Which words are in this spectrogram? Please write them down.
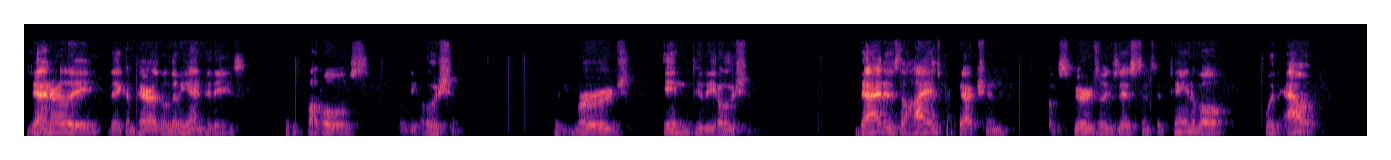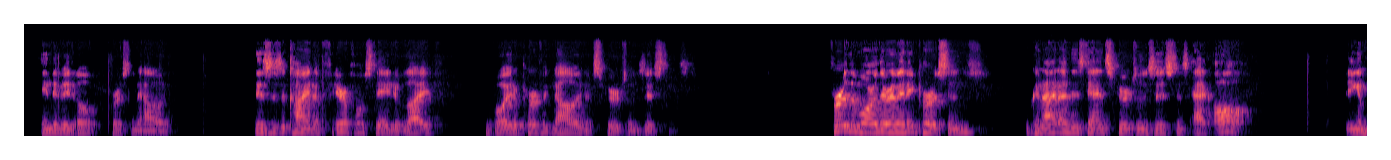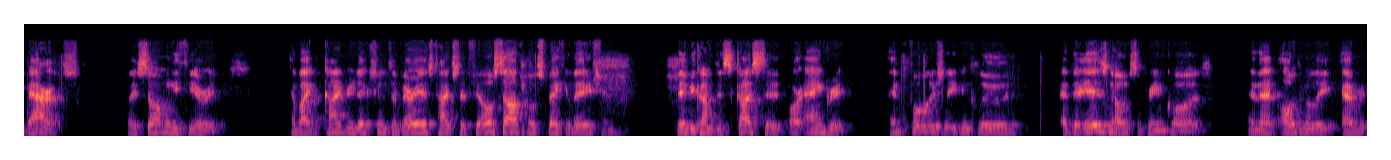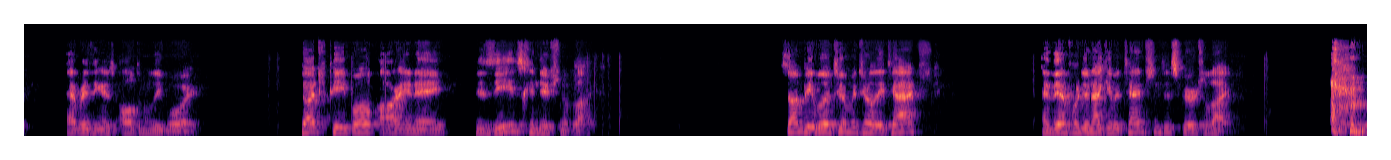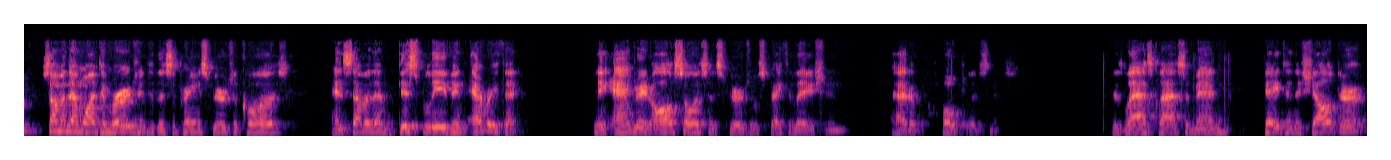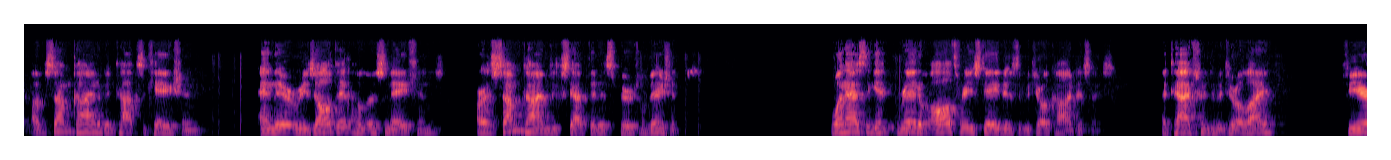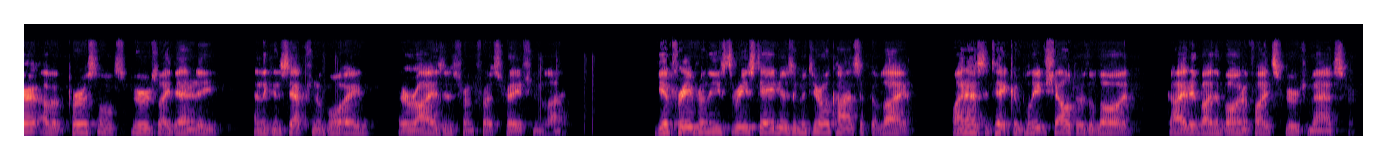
Generally, they compare the living entities to the bubbles of the ocean, which merge into the ocean. That is the highest perfection of spiritual existence attainable without individual personality. This is a kind of fearful stage of life, devoid of perfect knowledge of spiritual existence. Furthermore, there are many persons who cannot understand spiritual existence at all, being embarrassed by so many theories and by contradictions of various types of philosophical speculation. They become disgusted or angry and foolishly conclude that there is no supreme cause and that ultimately every, everything is ultimately void. Such people are in a disease condition of life. Some people are too materially attached and therefore do not give attention to spiritual life. some of them want to merge into the supreme spiritual cause, and some of them disbelieve in everything, being angry at all sorts of spiritual speculation out of hopelessness. This last class of men take to the shelter of some kind of intoxication, and their resultant hallucinations are sometimes accepted as spiritual visions. One has to get rid of all three stages of material consciousness attachment to material life, fear of a personal spiritual identity, and the conception of void that arises from frustration in life. Get free from these three stages of material concept of life, one has to take complete shelter of the Lord, guided by the bona fide spiritual master,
